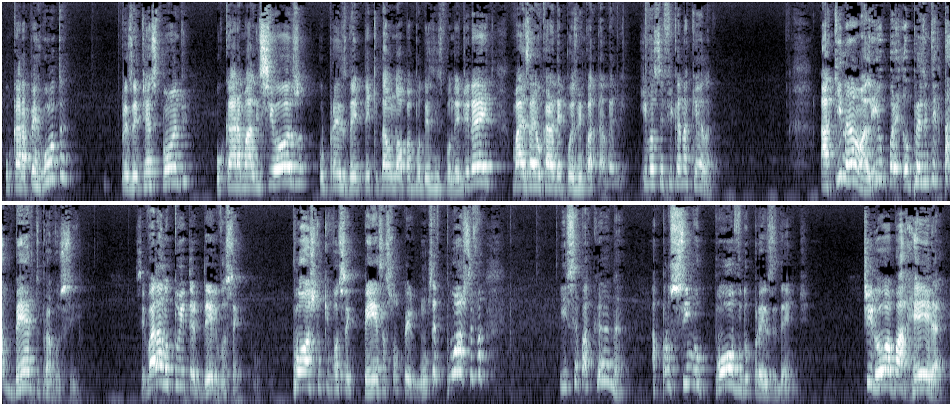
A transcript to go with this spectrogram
O cara pergunta, o presidente responde, o cara malicioso, o presidente tem que dar um nó para poder responder direito, mas aí o cara depois vem com a tela e você fica naquela. Aqui não, ali o, o presidente ele tá aberto para você. Você vai lá no Twitter dele, você posta o que você pensa, a sua pergunta, você posta, você fala... Isso é bacana. Aproxima o povo do presidente. Tirou a barreira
